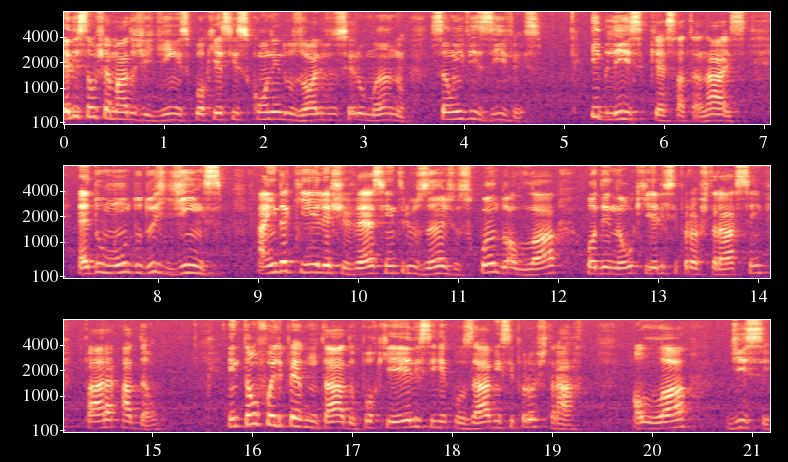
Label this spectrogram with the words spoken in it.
Eles são chamados de jeans porque se escondem dos olhos do ser humano, são invisíveis. Iblis, que é Satanás, é do mundo dos jeans, ainda que ele estivesse entre os anjos quando Allah ordenou que eles se prostrassem para Adão. Então foi-lhe perguntado por que ele se recusava em se prostrar. Allah disse:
